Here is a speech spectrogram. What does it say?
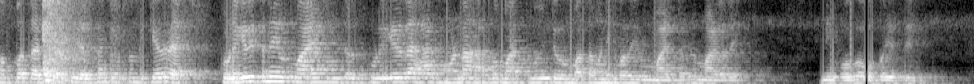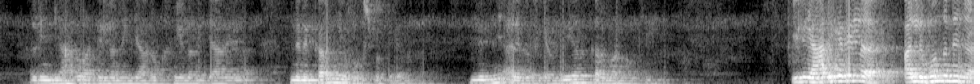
ಸಂಪತ್ತು ಅಶ್ವಾಸು ಎಲ್ಲ ಇರ್ತಂತ ಕೇಳಿದ್ರೆ ಕುಡಿಗಿರಿತಾನೆ ಇವ್ರು ಮಾಯ ಮುಂದಿರೋದು. ಕುಣಗಿರಿದ ಹಾಗೆ ಮಣ್ಣ, ಹಾಗು ಮಾತು ಮುಗಿತು ಇವ್ರು ಮತ ಮನೆಗೆ ಬರೋದು ಇವ್ರು ಮಾಡಿದ್ರೆ ಮಾಡದೆ. ನೀವು ಹೋಗೋ ಒಬ್ಬ ಇರ್ತೀವಿ ಅಲ್ಲಿ ನಿಂಗೆ ಯಾರು ಅಡ್ಡಿಲ್ಲ ನಿಂಗೆ ಯಾರು ಕೈಯಿಲ್ಲ ನಿಂಗೆ ಯಾರು ಇಲ್ಲ. ನಿನ್ನ ಕರ್ಮ ನೀವು ಮುಗಿಸ್ಬೇಕಾಗ್ಯದ ನಿನ್ನೆ ಅಳಿಬೇಕಾಗ್ಯದ ನೀ ಅದು ಕರ್ಮ ಮಾಡ್ಬೇಕು ಇಲ್ಲಿ ಯಾರಿಗಾರಿಲ್ಲ. ಅಲ್ಲಿ ಮುಂದೆ ನಿಂಗೆ,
